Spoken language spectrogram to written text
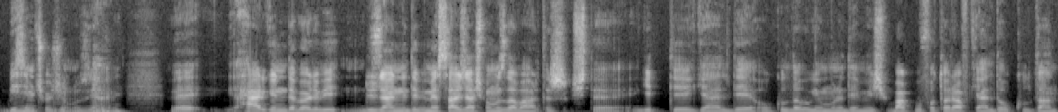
bizim çocuğumuz yani. ve her gün de böyle bir düzenli de bir mesajlaşmamız da vardır. İşte gitti, geldi, okulda bugün bunu demiş. Bak bu fotoğraf geldi okuldan.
